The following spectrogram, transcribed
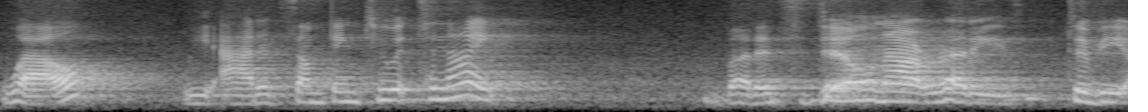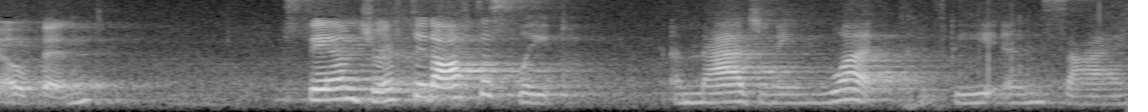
Well, we added something to it tonight, but it's still not ready to be opened. Sam drifted off to sleep, imagining what could be inside.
